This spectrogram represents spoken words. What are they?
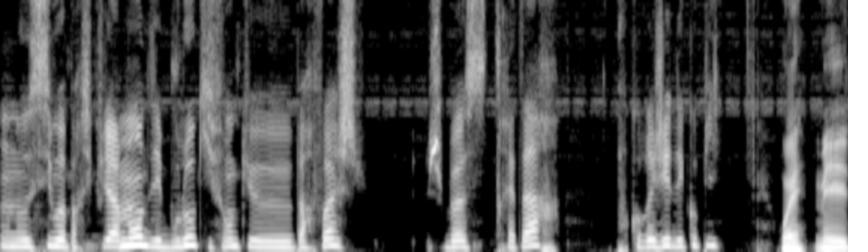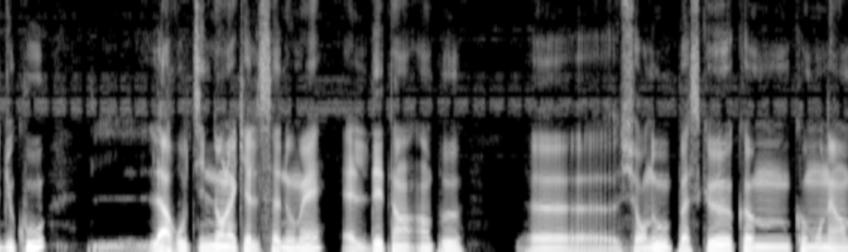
on a aussi, moi particulièrement, des boulots qui font que parfois je, bosse très tard pour corriger des copies. Ouais, mais du coup, la routine dans laquelle ça nous met, elle déteint un peu euh, sur nous parce que comme comme on est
